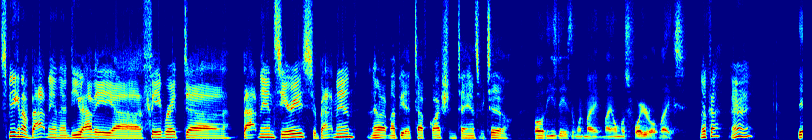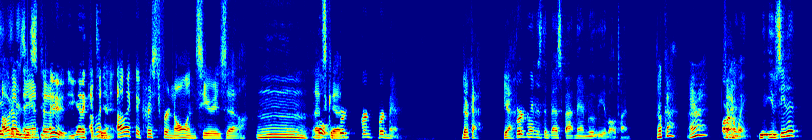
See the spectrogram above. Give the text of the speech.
speaking of Batman, then, do you have a uh, favorite uh, Batman series or Batman? I know that might be a tough question to answer too. Oh, these days the one my my almost four year old likes. Okay, all right. It- I would have to answer that. Dude, you gotta I like. I like the Christopher Nolan series though. Mm. That's Oh, good. Bird, Bird, Birdman. Okay, Yeah. Birdman is the best Batman movie of all time. okay, all right. Far and away. You, you've seen it?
